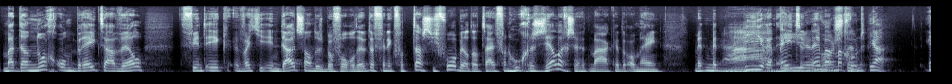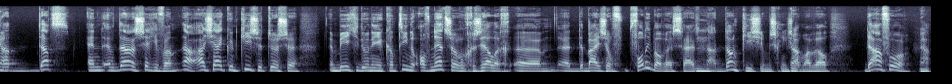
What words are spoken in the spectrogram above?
Maar dan nog ontbreekt daar wel vind ik, wat je in Duitsland dus bijvoorbeeld hebt... dat vind ik een fantastisch voorbeeld altijd... van hoe gezellig ze het maken eromheen. Met, met bier en eten. Nee, maar, maar goed, Ja, ja. dat, dat, en daar zeg je van, nou, als jij kunt kiezen tussen een biertje doen in je kantine of net zo gezellig eh, bij zo'n volleybalwedstrijd, nou, dan kies je misschien Ja. zomaar wel daarvoor. Ja.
